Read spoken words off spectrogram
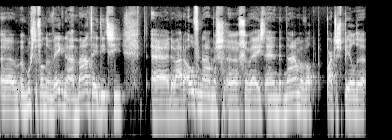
uh, moesten van een week naar een maandeditie. Uh, er waren overnames uh, geweest en met name wat parten speelden.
